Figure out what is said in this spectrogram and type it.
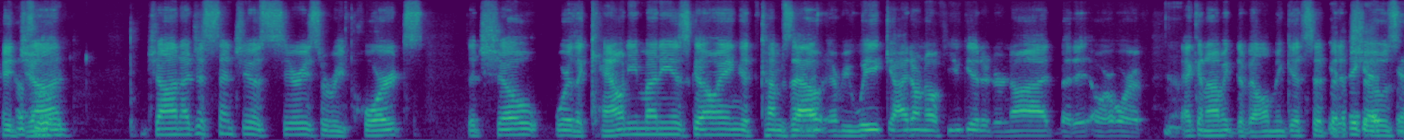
Hey, John. John, I just sent you a series of reports that show where the county money is going. It comes out every week. I don't know if you get it or not, but it or or if yeah. economic development gets it, but Yeah, it they get it, shows yeah.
